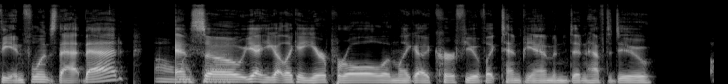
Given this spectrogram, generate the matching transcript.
the influence that bad. Oh and so yeah, he got like a year parole and like a curfew of like 10 p.m. and didn't have to do.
